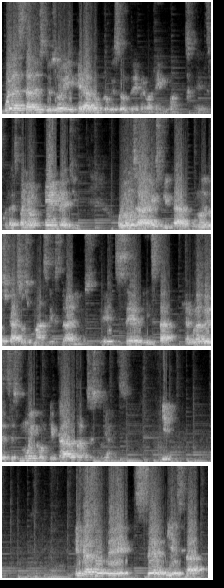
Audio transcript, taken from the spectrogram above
Buenas tardes, yo soy Gerardo, profesor de Nueva Lengua en Escuela de Español en Medellín. Hoy vamos a explicar uno de los casos más extraños de ser y estar, que algunas veces es muy complicado para los estudiantes. Y el caso de ser y estar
